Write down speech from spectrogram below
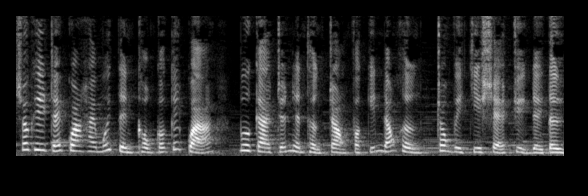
Sau khi trải qua hai mối tình không có kết quả, Puka trở nên thận trọng và kín đáo hơn trong việc chia sẻ chuyện đời tư.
